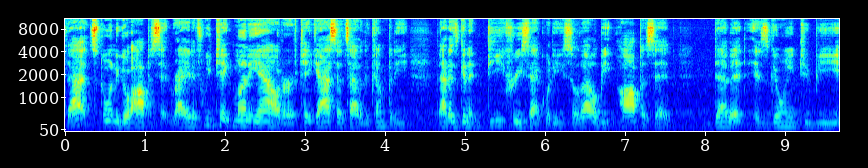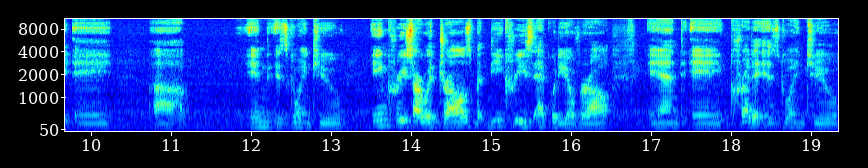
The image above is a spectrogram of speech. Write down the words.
that's going to go opposite, right? If we take money out or take assets out of the company, that is going to decrease equity, so that'll be opposite. Debit is going to be a uh, in is going to increase our withdrawals but decrease equity overall and a credit is going to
